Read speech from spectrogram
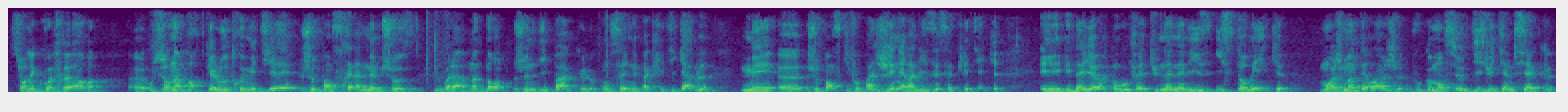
sur les coiffeurs, euh, ou sur n'importe quel autre métier, je penserais la même chose. Voilà, maintenant, je ne dis pas que le conseil n'est pas critiquable, mais je pense qu'il ne faut pas généraliser cette critique. Et, et d'ailleurs, quand vous faites une analyse historique, moi je m'interroge, vous commencez au XVIIIe siècle.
